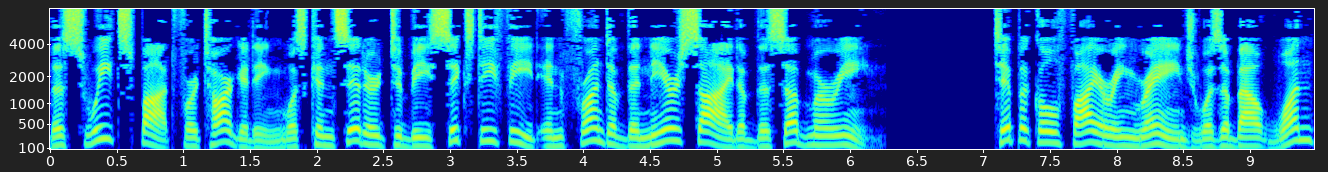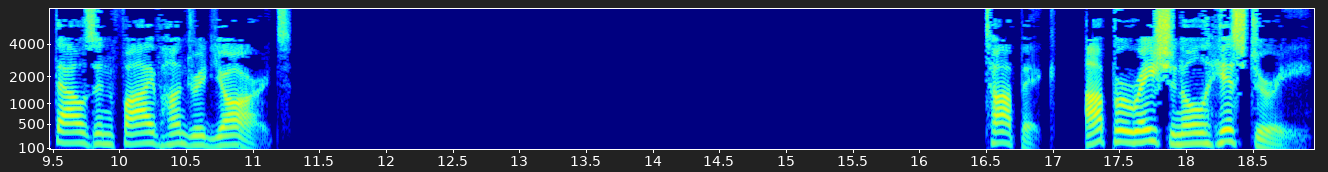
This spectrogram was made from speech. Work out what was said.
The sweet spot for targeting was considered to be 60 feet in front of the near side of the submarine. Typical firing range was about 1,500 yards. Topic. Operational history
